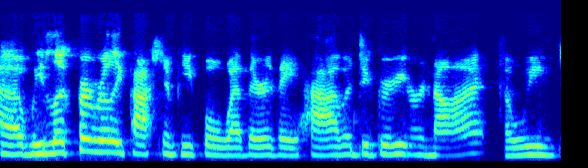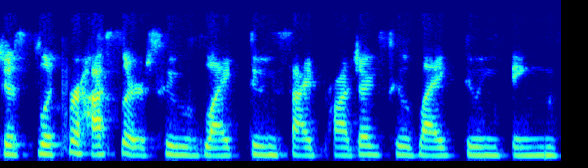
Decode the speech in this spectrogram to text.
uh, we look for really passionate people, whether they have a degree or not. We just look for hustlers who like doing side projects, who like doing things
